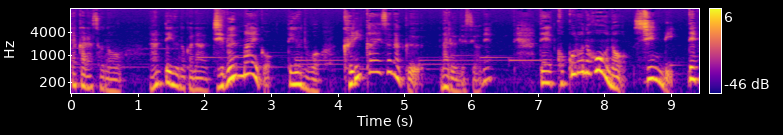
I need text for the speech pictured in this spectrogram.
だからその何て言うのかな自分迷子っていうのを繰り返さなくなるんですよね。で心の方の心理で考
